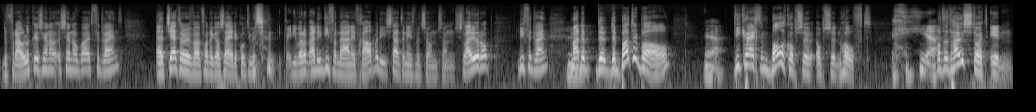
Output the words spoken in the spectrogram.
De vrouwelijke Ceno- Cenobite verdwijnt. Eh Chatter, waarvan ik al zei, daar komt hij met zijn... Ik weet niet waar, waar hij die vandaan heeft gehaald, maar die staat ineens met zo'n zo'n sluier op. Die verdwijnt. Maar de, de, de butterball, Ja. die krijgt een balk op zijn op zijn hoofd. Ja. Want het huis stort in.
